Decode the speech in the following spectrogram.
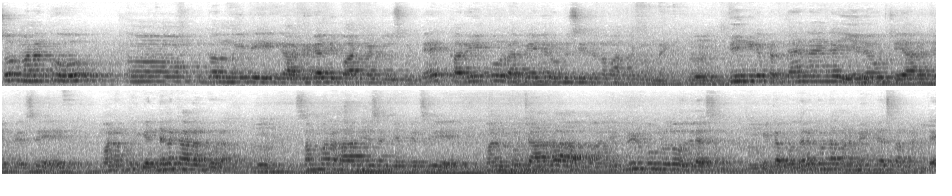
సో మనకు ఇంకా ఇది అగ్రికల్చర్ డిపార్ట్మెంట్ చూసుకుంటే ఖరీఫ్ రబీ అనే రెండు సీజన్లు మాత్రమే ఉన్నాయి దీనికి ప్రత్యామ్నాయంగా ఏదో ఒకటి చేయాలని చెప్పేసి మనకు ఎండల కాలం కూడా సమ్మర్ హాలిడేస్ అని చెప్పేసి మనకు చాలా బీడు భూములుగా వదిలేస్తాం Hmm. ఇట్లా వదలకుండా మనం ఏం చేస్తామంటే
